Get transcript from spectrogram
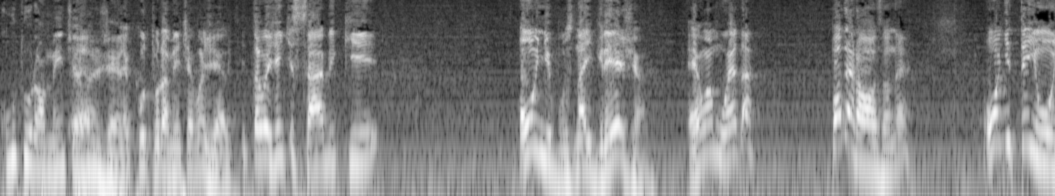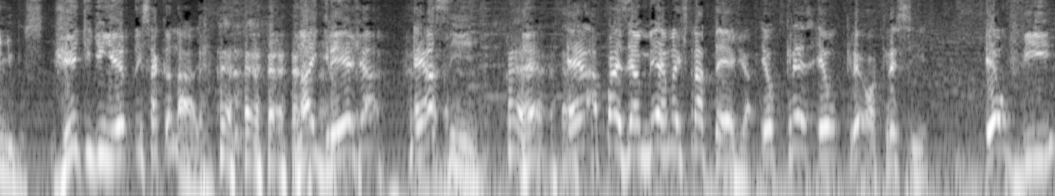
culturalmente É, evangélico. É culturalmente evangélico. Então a gente sabe que ônibus na igreja é uma moeda poderosa, né? Onde tem ônibus, gente e dinheiro tem sacanagem. na igreja é assim, né? É, rapaz, é a mesma estratégia. Eu, cre, eu cre, ó, cresci. Eu vi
